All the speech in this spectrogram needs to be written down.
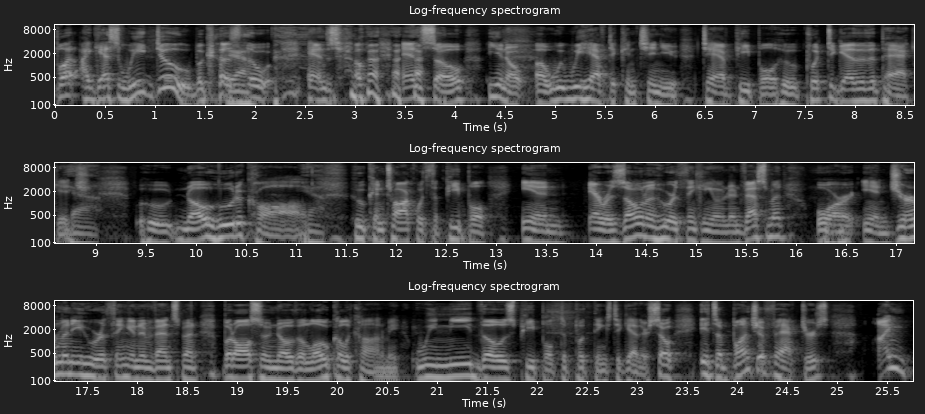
But I guess we do because Yeah. the and so and so you know uh, we, we have to continue to have people who put together the package, Yeah. who know who to call, Yeah. who can talk with the people in Arizona who are thinking of an investment or mm-hmm. in Germany who are thinking of an investment, but also know the local economy. We need those people to put things together. So it's a bunch of factors. I'm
